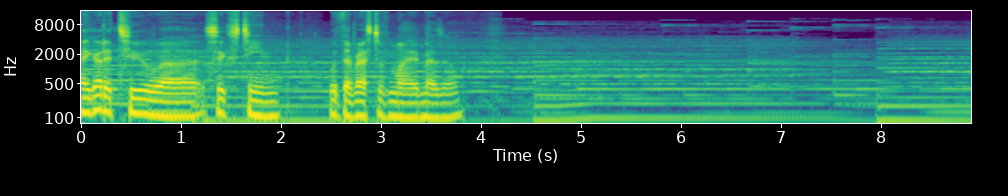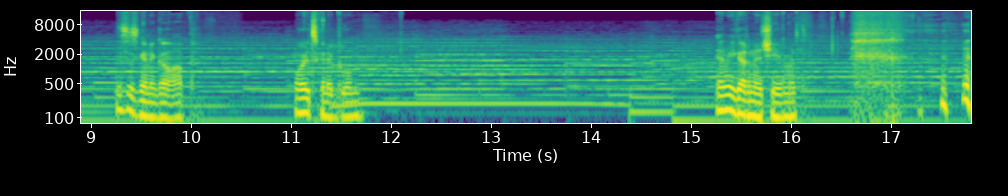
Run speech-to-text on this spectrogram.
I got it to uh, 16 with the rest of my meso. This is gonna go up. Or it's gonna boom. And we got an achievement.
